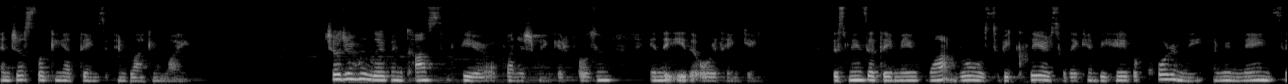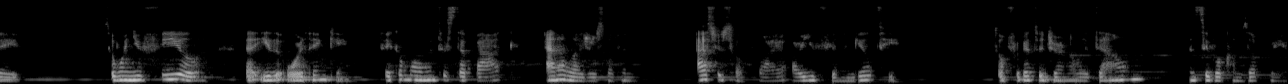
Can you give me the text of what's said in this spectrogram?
and just looking at things in black and white. Children who live in constant fear of punishment get frozen in the either or thinking. This means that they may want rules to be clear so they can behave accordingly and remain safe. So when you feel that either or thinking, take a moment to step back, analyze yourself, and ask yourself why are you feeling guilty? Don't forget to journal it down and see what comes up for you.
